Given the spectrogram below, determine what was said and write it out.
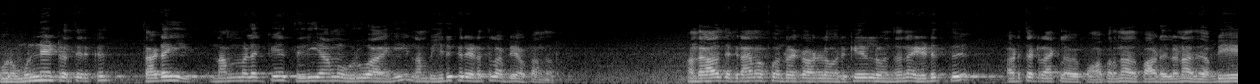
ஒரு முன்னேற்றத்திற்கு தடை நம்மளுக்கே தெரியாமல் உருவாகி நம்ம இருக்கிற இடத்துல அப்படியே உட்காந்துரும் அந்த காலத்து கிராமஃபோன் ரெக்கார்டில் ஒரு கீழில் வந்ததுன்னா எடுத்து அடுத்த ட்ராக்கில் வைப்போம். அப்புறம் தான் அது பாடு இல்லைன்னா அது அப்படியே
